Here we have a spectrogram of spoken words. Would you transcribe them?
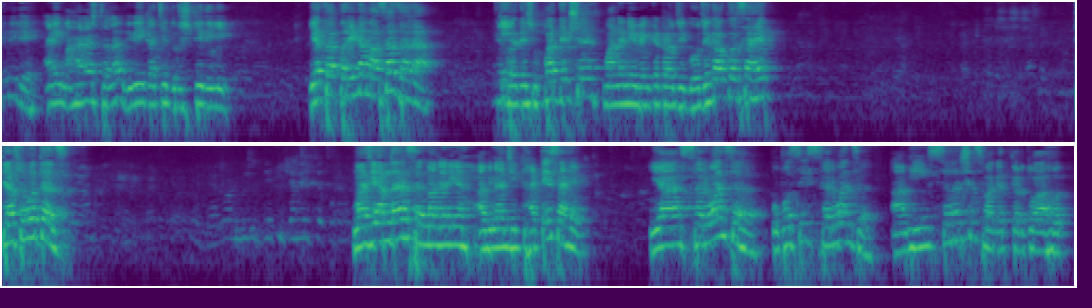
दिले आणि महाराष्ट्राला विवेकाची दृष्टी दिली याचा परिणाम असा झाला की प्रदेश उपाध्यक्ष माननीय व्यंकटरावजी गोजेगावकर साहेब त्यासोबतच माजी आमदार सन्माननीय अविनाजी घाटे साहेब या सर्वांसह उपस्थित सर्वांचं आम्ही सहर्ष स्वागत करतो आहोत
